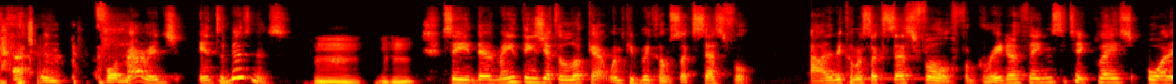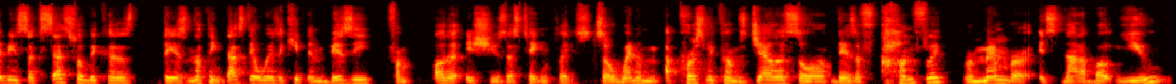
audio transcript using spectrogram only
passion for marriage into business. Mm. Mm-hmm. See, there are many things you have to look at when people become successful. Are they becoming successful for greater things to take place, or are they being successful because there's nothing? That's their way to keep them busy from other issues that's taking place. So when a, a, person becomes jealous or there's a conflict, remember it's not about you.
